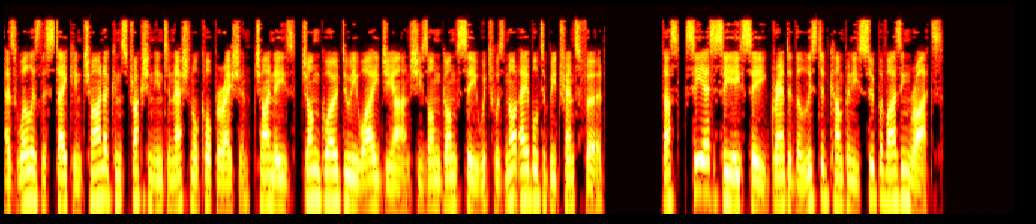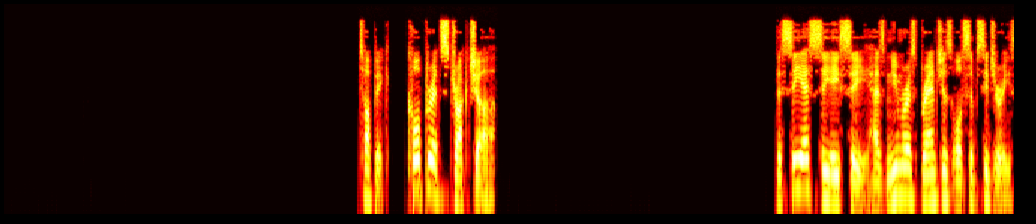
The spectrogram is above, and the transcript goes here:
as well as the stake in China Construction International Corporation Chinese, Zhongguo Jian which was not able to be transferred. Thus, CSCEC granted the listed company supervising rights. Corporate structure The CSCEC has numerous branches or subsidiaries.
